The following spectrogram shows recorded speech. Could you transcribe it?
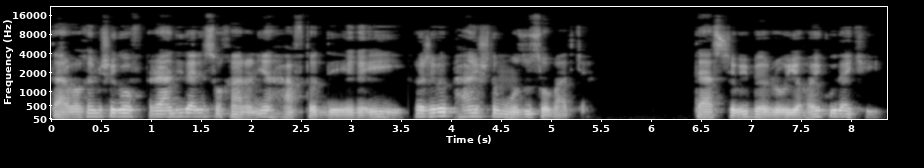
در واقع میشه گفت رندی در این سخنرانی هفتاد دقیقه ای راجع به پنج تا موضوع صحبت کرد. دستیابی به رویه های کودکی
